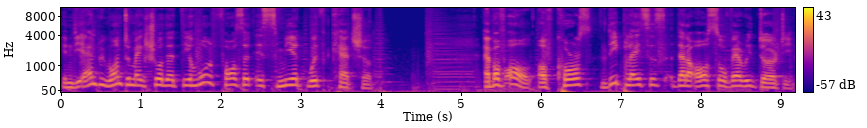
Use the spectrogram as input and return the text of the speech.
In the end we want to make sure that the whole faucet is smeared with ketchup. Above all, of course, the places that are also very dirty.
